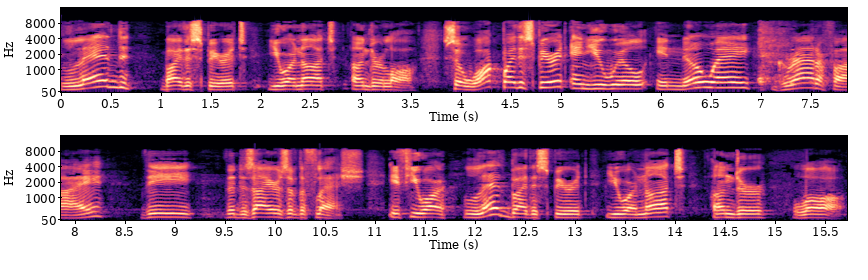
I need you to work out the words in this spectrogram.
led by the Spirit, you are not under law. So walk by the Spirit, and you will in no way gratify the, the desires of the flesh. If you are led by the Spirit, you are not under law.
